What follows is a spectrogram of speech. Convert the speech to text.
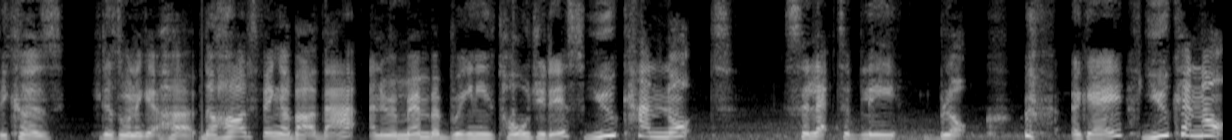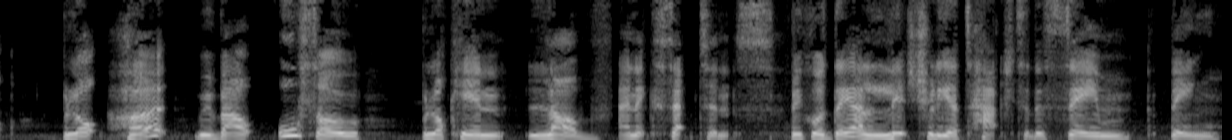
because he doesn't want to get hurt. The hard thing about that, and remember Breeny told you this, you cannot selectively block. okay? You cannot block hurt without also blocking love and acceptance because they are literally attached to the same thing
